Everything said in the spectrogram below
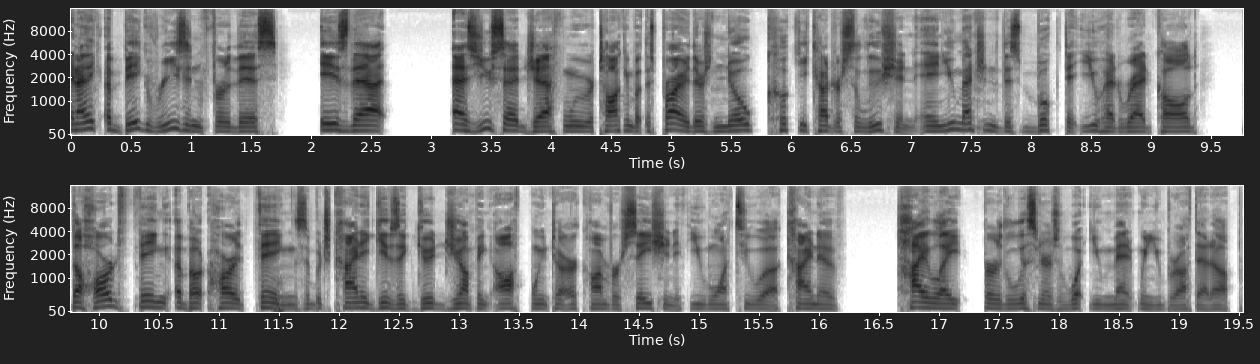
And I think a big reason for this is that, as you said, Jeff, when we were talking about this prior, there's no cookie cutter solution. And you mentioned this book that you had read called the hard thing about hard things, which kind of gives a good jumping off point to our conversation if you want to uh, kind of highlight for the listeners what you meant when you brought that up.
